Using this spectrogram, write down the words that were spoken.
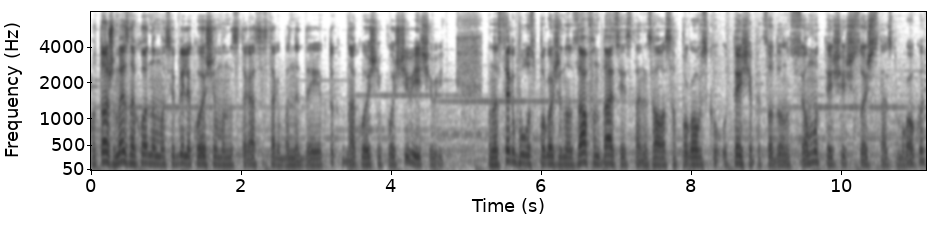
Отож, ми знаходимося біля колишнього монастиря сестер Бенедикток на колишній площі Вічевій. Монастир було споруджено за фундацією Станіслава Сапоровського у 1597-1616 року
